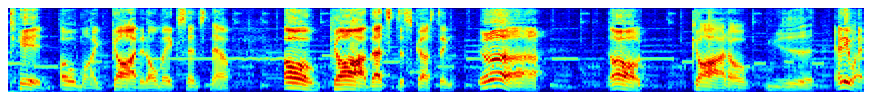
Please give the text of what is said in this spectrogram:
tid. Oh my god, it all makes sense now. Oh god, that's disgusting. Ugh. Oh god, oh. Anyway,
